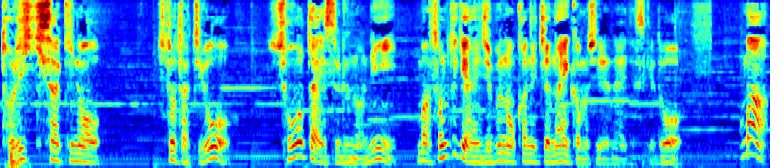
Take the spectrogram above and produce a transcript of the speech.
取引先の人たちを招待するのに、まあその時はね、自分のお金じゃないかもしれないですけど、まあ、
